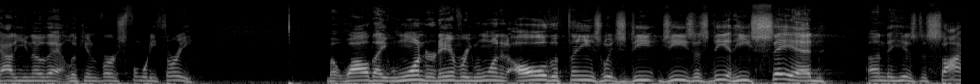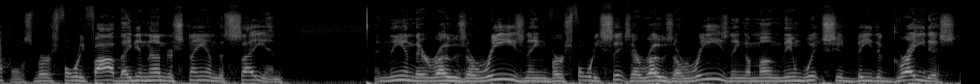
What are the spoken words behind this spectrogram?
How do you know that? Look in verse 43. But while they wondered every one at all the things which Jesus did, he said unto his disciples, verse 45, they didn't understand the saying. And then there rose a reasoning, verse 46, there rose a reasoning among them which should be the greatest.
